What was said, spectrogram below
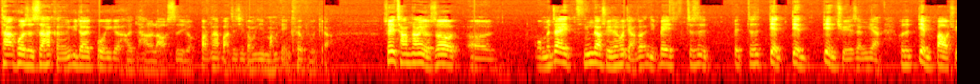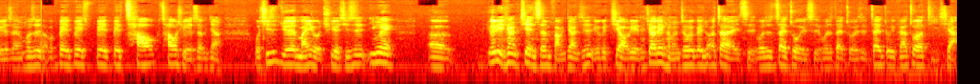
他或者是他可能遇到过一个很好的老师，有帮他把这些东西盲点克服掉，所以常常有时候呃，我们在听到学生会讲说，你被就是被就是电电电学生这样，或者电爆学生，或是被被被被抄抄学生这样，我其实觉得蛮有趣的。其实因为呃。有点像健身房这样，其实有个教练，教练可能就会跟你说，啊，再来一次，或者再做一次，或者再做一次，再做，给他做到几下。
